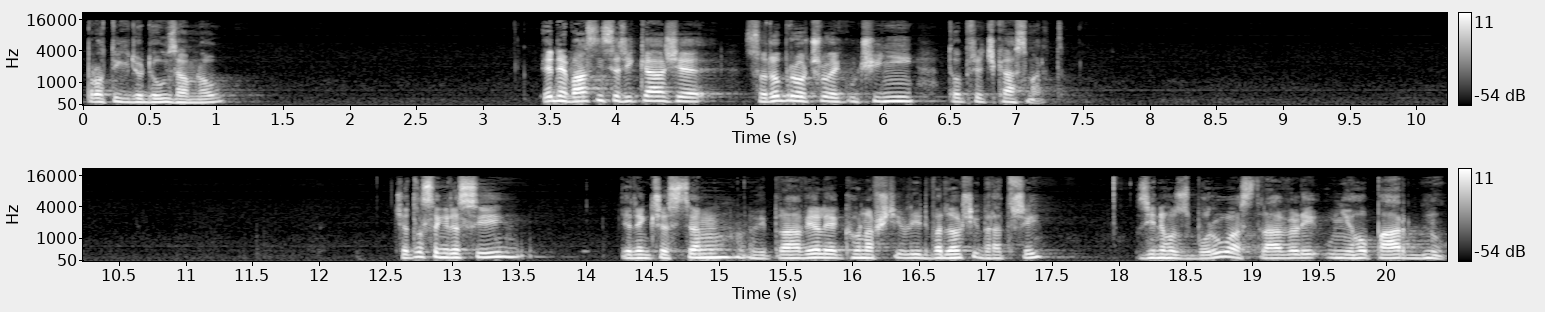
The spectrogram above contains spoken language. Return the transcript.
pro ty, kdo jdou za mnou? V jedné básni se říká, že co dobro člověk učiní, to přečká smrt. Četl jsem kde si, jeden křesťan vyprávěl, jak ho navštívili dva další bratři z jiného sboru a strávili u něho pár dnů.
